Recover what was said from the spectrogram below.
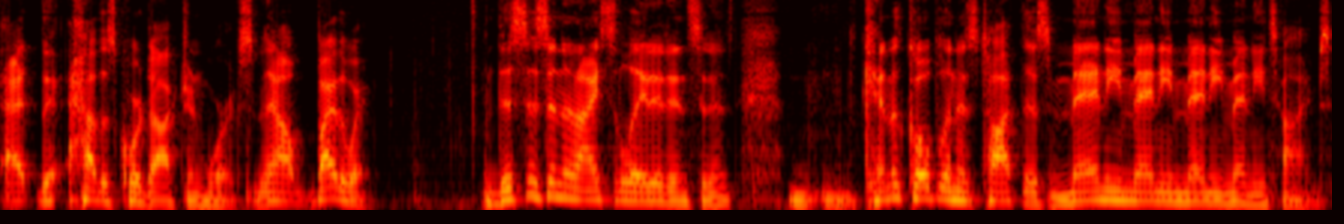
at the, how this core doctrine works. Now, by the way, this isn't an isolated incident. Kenneth Copeland has taught this many, many, many, many times.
